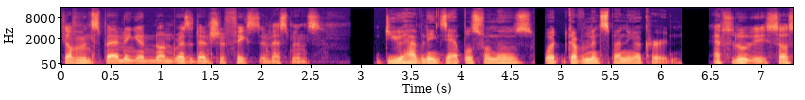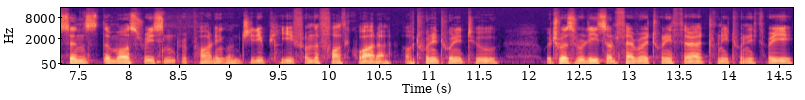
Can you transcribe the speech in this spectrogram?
government spending, and non residential fixed investments. Do you have any examples from those? What government spending occurred? Absolutely. So, since the most recent reporting on GDP from the fourth quarter of 2022, which was released on February 23, 2023,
